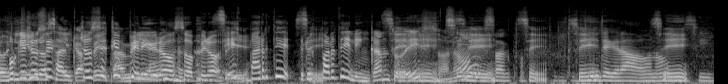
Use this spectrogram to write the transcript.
los porque yo libros sé, al café yo sé que también. es peligroso, pero Sí, es parte, pero sí. es parte del encanto de eso, ¿no? Sí, Exacto. sí, Está sí. integrado, ¿no? Sí. Sí.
